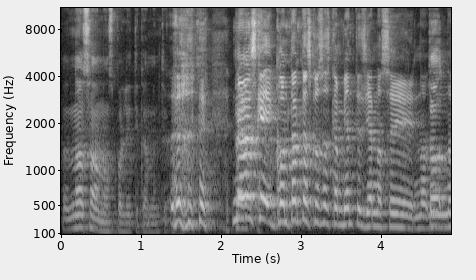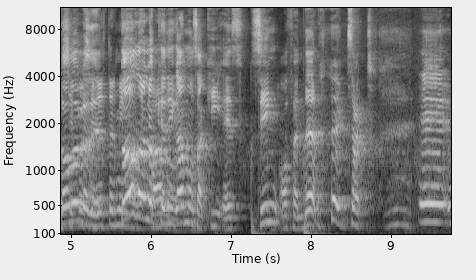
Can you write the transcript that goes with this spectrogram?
No somos políticamente. no, es que con tantas cosas cambiantes ya no sé, no, To- no sé todo lo, sería de- el término todo lo que digamos aquí es sin ofender. Exacto. Eh,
